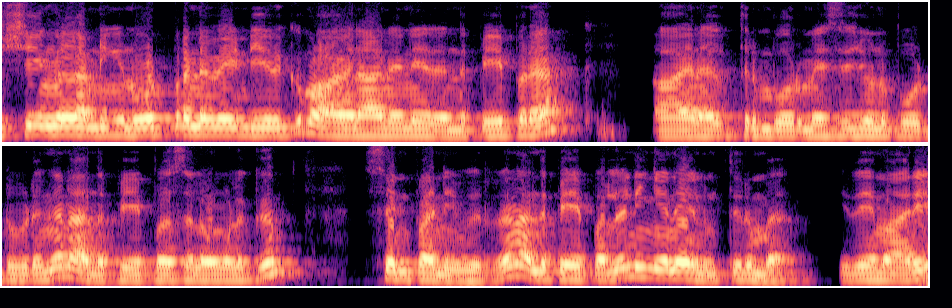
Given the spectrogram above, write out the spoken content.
விஷயங்கள்லாம் நீங்க நோட் பண்ண வேண்டி இருக்கும் ஆகவே நான் என்ன இந்த பேப்பரை எனக்கு திரும்ப ஒரு மெசேஜ் ஒன்று போட்டு விடுங்க. நான் அந்த பேப்பர்ஸ் எல்லாம் உங்களுக்கு சென்ட் பண்ணி விடுறேன். அந்த பேப்பர்ல நீங்க என்ன திரும்ப இதே மாதிரி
